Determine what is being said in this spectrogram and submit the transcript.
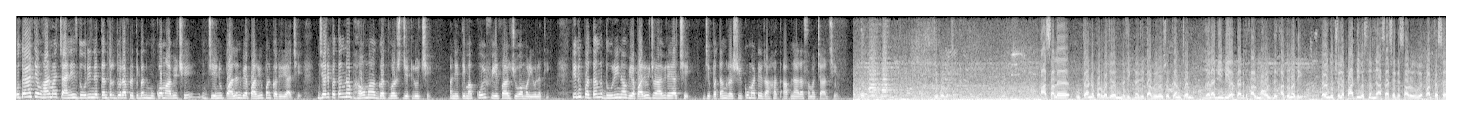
ઉત્તરાયણ તહેવારમાં ચાઇનીઝ દોરીને તંત્ર દ્વારા પ્રતિબંધ મૂકવામાં આવ્યો છે. જેનું પાલન વેપારીઓ પણ કરી રહ્યા છે. જ્યારે પતંગના ભાવમાં ગત વર્ષ જેટલો છે અને તેમાં કોઈ ફેરફાર જોવા મળ્યો નથી. તેનું પતંગ દોરીના વેપારીઓ જણાવી રહ્યા છે, જે પતંગ રસિકો માટે રાહત આપનારા સમાચાર છે. જી, બોલો સર. આ સાલે ઉત્તરાયણનો પર્વ જે નજીક નજીક આવી રહ્યો છે, તેમ તેમ ગરાગી બી અત્યારે તો હાલ માહોલ દેખાતો નથી, પરંતુ છેલ્લા પાંચ દિવસની અમને આશા છે કે સારો એવો વેપાર થશે,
